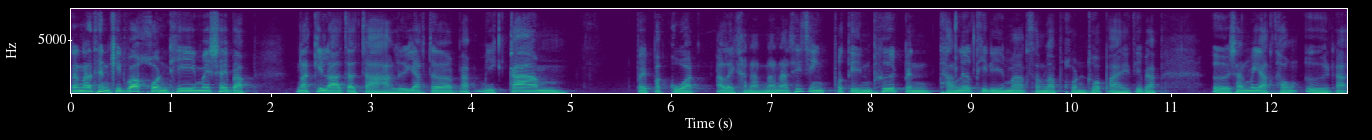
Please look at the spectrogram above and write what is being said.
ดังนั้นเทนคิดว่าคนที่ไม่ใช่แบบนักกีฬาจ๋าๆหรืออยากจะแบบมีกล้ามไปประกวดอะไรขนาดนั้นนะที่จริงโปรตีนพืชเป็นทางเลือกที่ดีมากสำหรับคนทั่วไปที่แบบ เออฉันไม่อยากท้องอืดอะ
